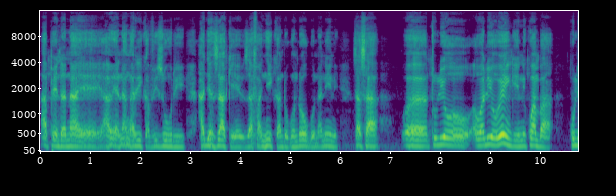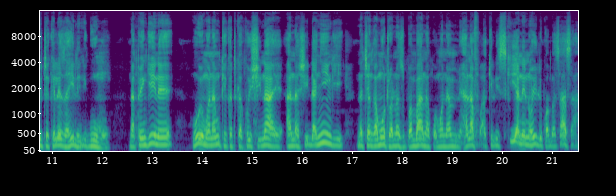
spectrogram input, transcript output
apenda naye awe anang'arika vizuri, haja zake zafanyika ndogo ndogo na nini. Sasa uh, tulio walio wengi ni kwamba kulitekeleza hili ni gumu, na pengine huyu mwanamke katika kuishi naye ana shida nyingi na changamoto anazopambana kwa mwanamme, halafu akilisikia neno hili kwamba sasa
